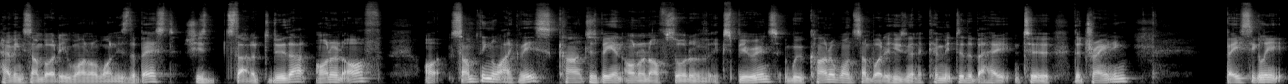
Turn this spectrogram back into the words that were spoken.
having somebody one on one is the best. She's started to do that on and off. Uh, something like this can't just be an on and off sort of experience. We kind of want somebody who's going to commit to the behavior, to the training, basically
